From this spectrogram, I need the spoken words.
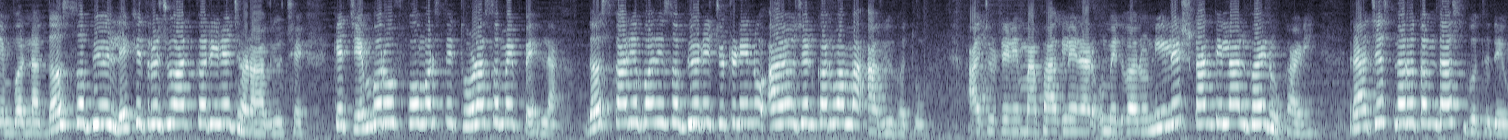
ચેમ્બરના દસ સભ્યોએ લેખિત રજૂઆત કરીને જણાવ્યું છે કે ચેમ્બર ઓફ કોમર્સની થોડા સમય પહેલા દસ કાર્યકારી સભ્યોની ચૂંટણીનું આયોજન કરવામાં આવ્યું હતું. આ ચૂંટણીમાં ભાગ લેનાર ઉમેદવારો નિલેશ કાંતિલાલભાઈ રૂખાણી, રાજેશ નરોત્તમદાસ બુદ્ધદેવ,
